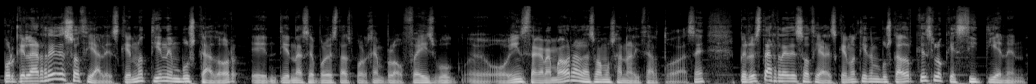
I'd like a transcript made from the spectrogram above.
Porque las redes sociales que no tienen buscador, entiéndase por estas, por ejemplo, Facebook eh, o Instagram, ahora las vamos a analizar todas, ¿eh? pero estas redes sociales que no tienen buscador, ¿qué es lo que sí tienen?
